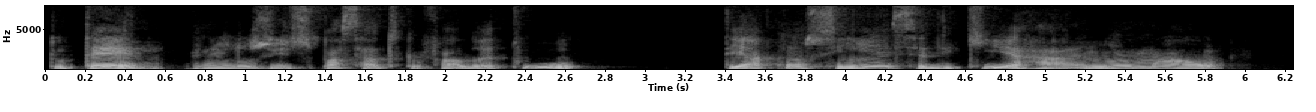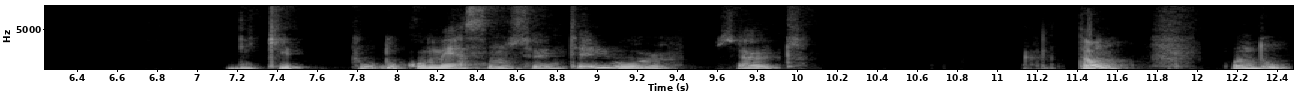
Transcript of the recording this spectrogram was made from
Tu ter, nos vídeos passados que eu falo, é tu ter a consciência de que errar é normal, de que tudo começa no seu interior, certo? Então, quando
